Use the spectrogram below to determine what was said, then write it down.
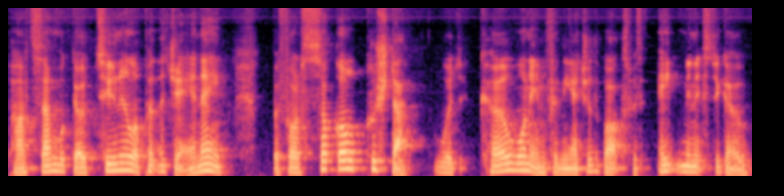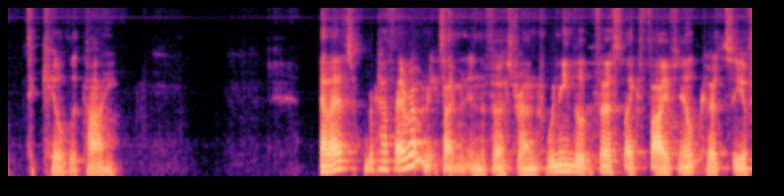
Partizan would go 2 0 up at the JNA before Sokol Kushta would curl one in from the edge of the box with eight minutes to go to kill the tie. Velez would have their own excitement in the first round, winning the first leg 5 0 courtesy of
